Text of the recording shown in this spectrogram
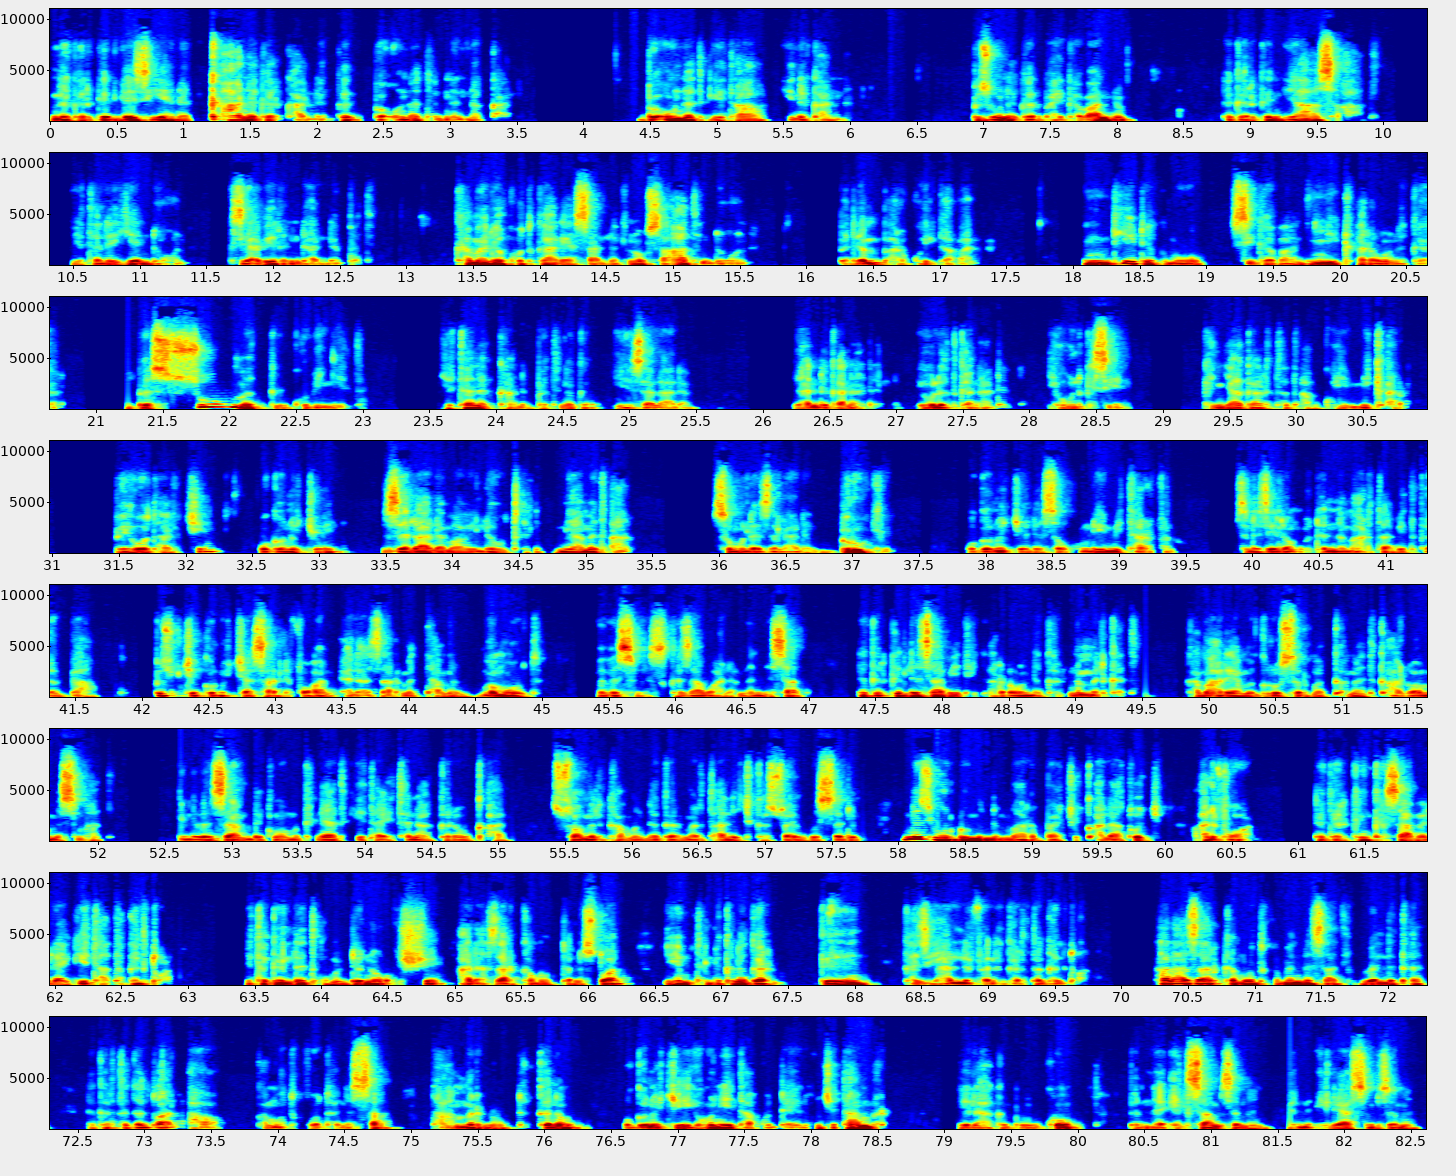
ነገር ግን ለዚህ የነቃ ነገር ካለን ግን በእውነት እንነካለን። በእውነት ጌታ ይነካናል። ብዙ ነገር ባይገባንም ነገር ግን ያ ሰዓት የተለየ እንደሆነ እግዚአብሔር እንዳለበት ከመለኮት ጋር ያሳለፍነው ሰዓት እንደሆነ በደንብ አድርጎ ይገባናል። እንዲህ ደግሞ ሲገባን የሚቀረው ነገር በሱ መግ ጉብኝት የተነካንበት ነገር የዘላለም የአንድ ቀን አይደለም፣ የሁለት ቀን አይደለም፣ የሁል ጊዜ ነው። ከኛ ጋር ተጣብቆ የሚቀር በህይወታችን ወገኖች ወይ ዘላለማዊ ለውጥን የሚያመጣ ነው። ስሙ ለዘላለም ብሩክ ወገኖች፣ ለሰው ሁሉ የሚተርፍ ነው። ስለዚህ ደግሞ ወደ ማርታ ቤት ገባ። ብዙ ችግሮች ያሳልፈዋል። ያልዓዛር መታመም፣ መሞት፣ መበስበስ፣ ከዛ በኋላ መነሳት። ነገር ግን ለዛ ቤት የቀረውን ነገር እንመልከት። ከማርያም እግሩ ስር መቀመጥ፣ ቃሏን መስማት፣ ለዛም ደግሞ ምክንያት ጌታ የተናገረው ቃል እሷ መልካሙን ነገር መርጣለች፣ ከእሷ አይወሰድም። እነዚህ ሁሉ የምንማርባቸው ቃላቶች አልፈዋል። ነገር ግን ከዛ በላይ ጌታ ተገልጧል። የተገለጠው ምንድን ነው? እሺ አልዓዛር ከሞት ተነስቷል። ይህም ትልቅ ነገር ግን ከዚህ ያለፈ ነገር ተገልጧል። ከአልዓዛር ከሞት ከመነሳት የበለጠ ነገር ተገልጧል። አዎ ከሞት እኮ ተነሳ። ታምር ነው። ልክ ነው ወገኖቼ፣ የሁኔታ ጉዳይ ነው እንጂ ታምር ሌላ እኮ በነ ኤልሳም ዘመን በነ ኤልያስም ዘመን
